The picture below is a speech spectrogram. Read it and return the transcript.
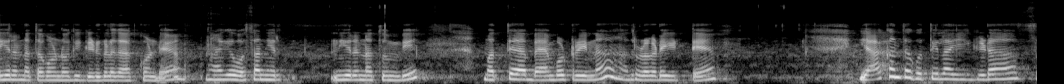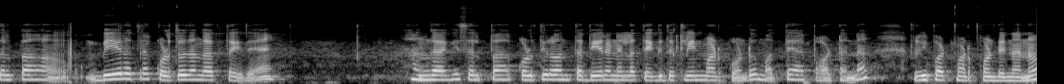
ನೀರನ್ನು ತೊಗೊಂಡೋಗಿ ಗಿಡಗಳಿಗೆ ಹಾಕ್ಕೊಂಡೆ. ಹಾಗೆ ಹೊಸ ನೀರು ನೀರನ್ನು ತುಂಬಿ ಮತ್ತೆ ಆ ಬ್ಯಾಂಬೋ ಟ್ರೀನ ಅದರೊಳಗಡೆ ಇಟ್ಟೆ. ಯಾಕಂತ ಗೊತ್ತಿಲ್ಲ, ಈ ಗಿಡ ಸ್ವಲ್ಪ ಬೇರೆ ಹತ್ರ ಕೊಳ್ತೋದಂಗೆ ಆಗ್ತಾಯಿದೆ ಹಾಗಾಗಿ ಸ್ವಲ್ಪ ಕೊಳ್ತಿರೋ ಬೇರನ್ನೆಲ್ಲ ತೆಗೆದು ಕ್ಲೀನ್ ಮಾಡಿಕೊಂಡು ಮತ್ತೆ ಆ ಪಾಟನ್ನು ರೀಪಾಟ್ ಮಾಡಿಕೊಂಡೆ ನಾನು.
